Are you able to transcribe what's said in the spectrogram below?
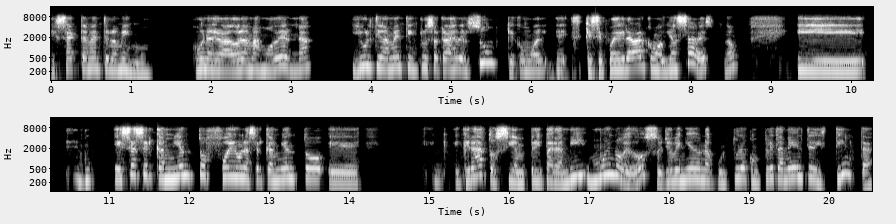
Exactamente lo mismo, con una grabadora más moderna y últimamente incluso a través del Zoom, que, como el, eh, que se puede grabar, como bien sabes, ¿no? Y ese acercamiento fue un acercamiento eh, grato siempre y para mí muy novedoso. Yo venía de una cultura completamente distinta.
